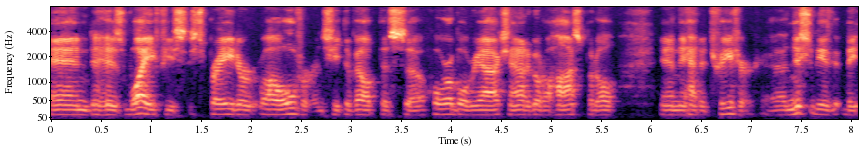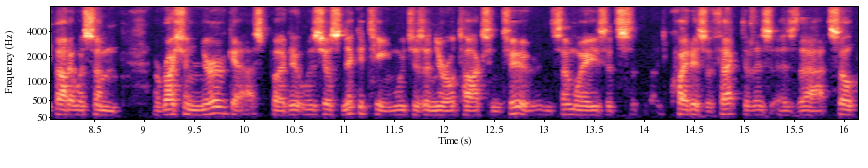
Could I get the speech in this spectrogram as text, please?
and his wife he sprayed her all over, and she developed this uh, horrible reaction. Had to go to hospital, and they had to treat her. Uh, initially, they thought it was some Russian nerve gas, but it was just nicotine, which is a neurotoxin too. In some ways, it's quite as effective as, as that. So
